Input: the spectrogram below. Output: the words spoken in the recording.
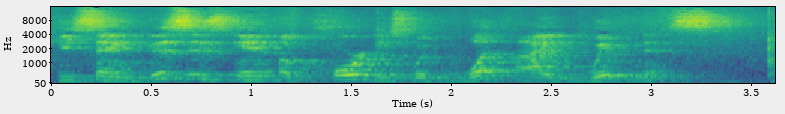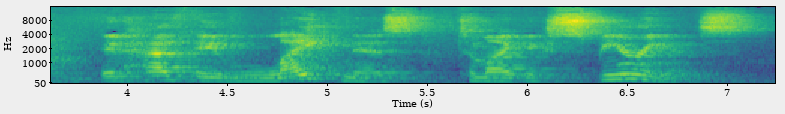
he's saying this is in accordance with what I witnessed. It has a likeness to my experience.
